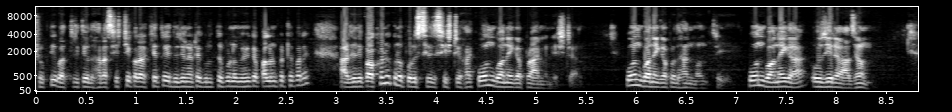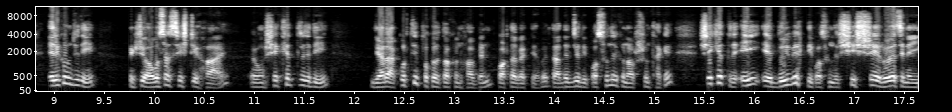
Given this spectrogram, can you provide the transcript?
শক্তি বা তৃতীয় ধারা সৃষ্টি করার ক্ষেত্রে দুজন একটা গুরুত্বপূর্ণ ভূমিকা পালন করতে পারে। আর যদি কখনো কোনো পরিস্থিতি সৃষ্টি হয়, কোন বনেগা প্রাইম মিনিস্টার কোন বনেগা প্রধানমন্ত্রী? কোন বনেগা উজিরা আজম? এরকম যদি একটি অবস্থা সৃষ্টি হয় এবং সেক্ষেত্রে যদি যারা কর্তৃপক্ষ তখন হবেন, কর্তা ব্যক্তি হবে তাদের যদি পছন্দের কোনো অপশন থাকে, সেক্ষেত্রে এই দুই ব্যক্তি পছন্দের শীর্ষে রয়েছেন এই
